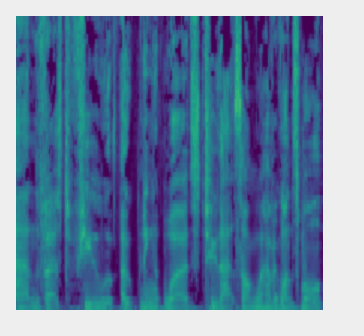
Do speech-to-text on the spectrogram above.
and the first few opening words to that song. We'll have it once more.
